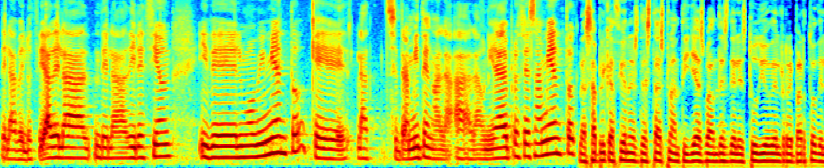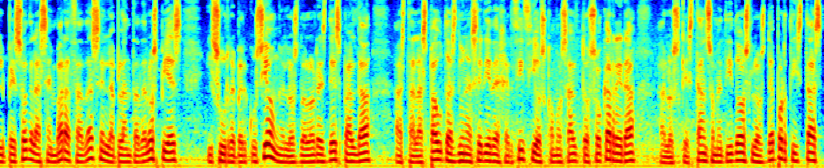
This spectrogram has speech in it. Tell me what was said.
de la velocidad de la, dirección y del movimiento que se transmiten a la, a la unidad de procesamiento. Las aplicaciones de estas plantillas van desde el estudio del reparto del peso de las embarazadas en la planta de los pies y su repercusión en los dolores de espalda hasta las pautas de una serie de ejercicios como saltos o carrera a los que están sometidos los deportistas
